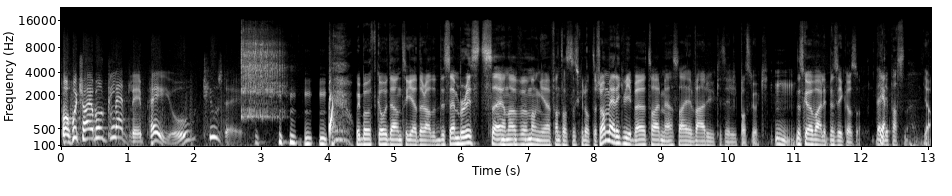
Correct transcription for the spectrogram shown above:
for which I will gladly pay you Tuesday. We Both Go Down Together av The Decemberists. En av mange fantastiske låter som Erik Vibe tar med seg hver uke til Postkok. Mm. Det skal jo være litt musikk også. Veldig passende. Ja.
